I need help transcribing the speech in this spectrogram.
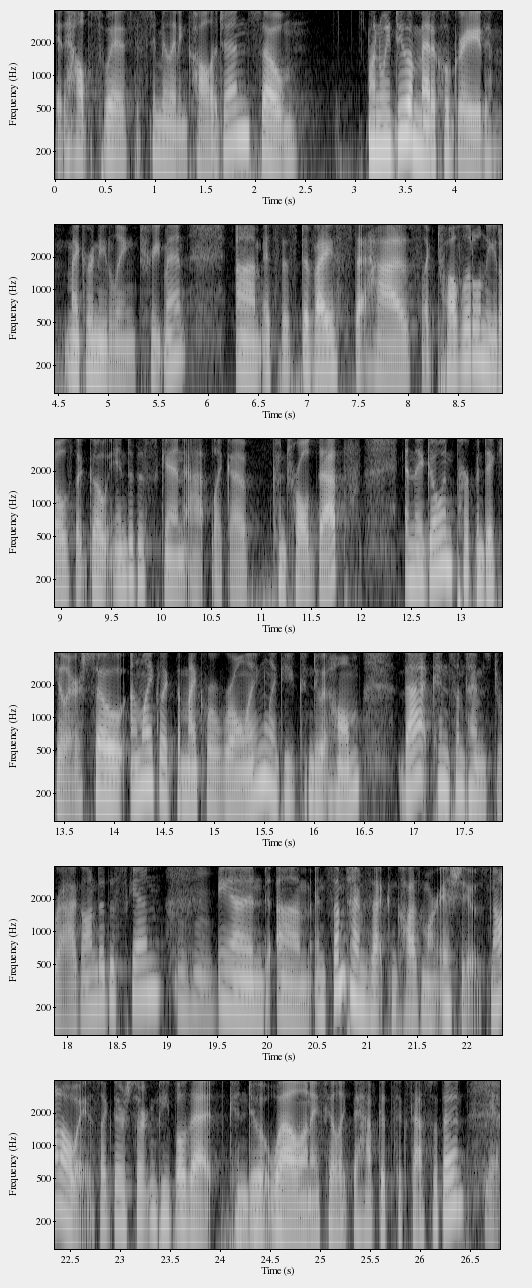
it helps with stimulating collagen. So, when we do a medical grade microneedling treatment, um, it's this device that has like 12 little needles that go into the skin at like a controlled depth and they go in perpendicular. So, unlike like the micro rolling, like you can do at home, that can sometimes drag onto the skin. Mm-hmm. And, um, and sometimes that can cause more issues. Not always. Like there's certain people that can do it well and I feel like they have good success with it. Yeah.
